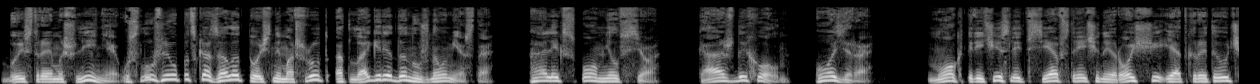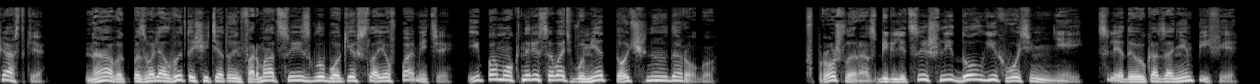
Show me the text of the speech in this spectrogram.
Быстрое мышление услужливо подсказало точный маршрут от лагеря до нужного места. Алекс вспомнил все. Каждый холм, озеро. Мог перечислить все встреченные рощи и открытые участки, Навык позволял вытащить эту информацию из глубоких слоев памяти и помог нарисовать в уме точную дорогу. В прошлый раз беглецы шли долгих восемь дней, следуя указаниям Пифи.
